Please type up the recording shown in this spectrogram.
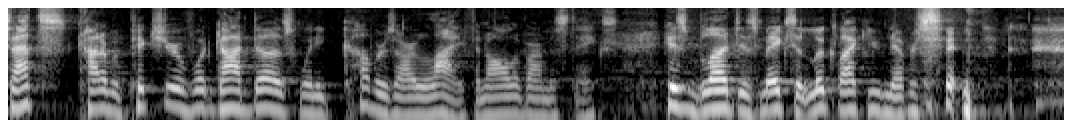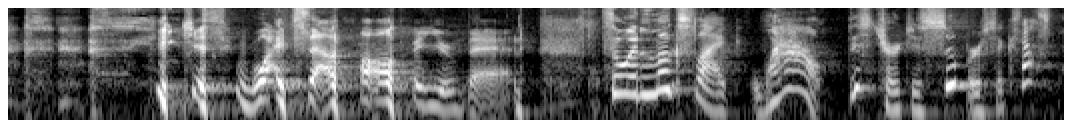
that's kind of a picture of what God does when He covers our life and all of our mistakes. His blood just makes it look like you never sinned. he just wipes out all of your bad. So it looks like, wow, this church is super successful.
